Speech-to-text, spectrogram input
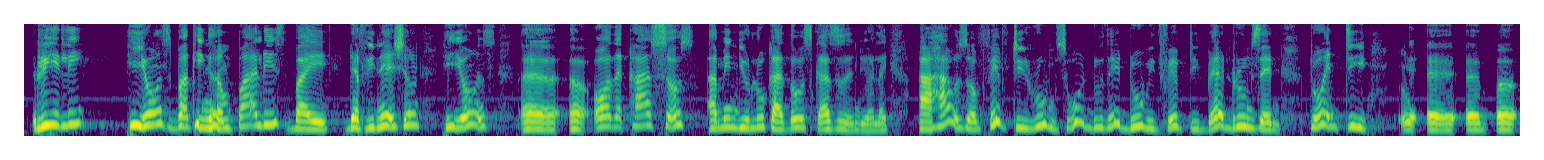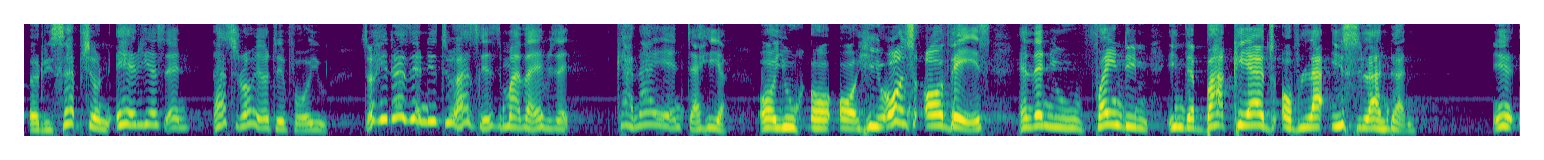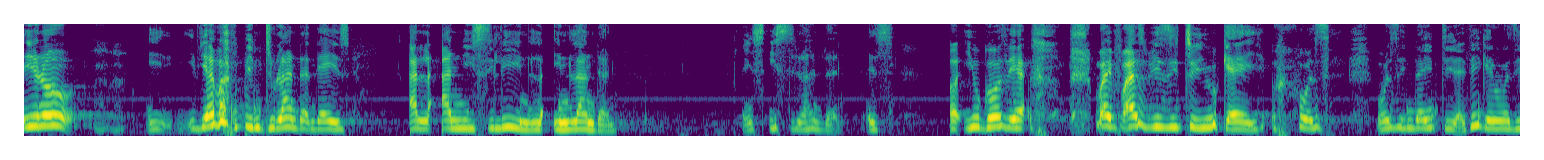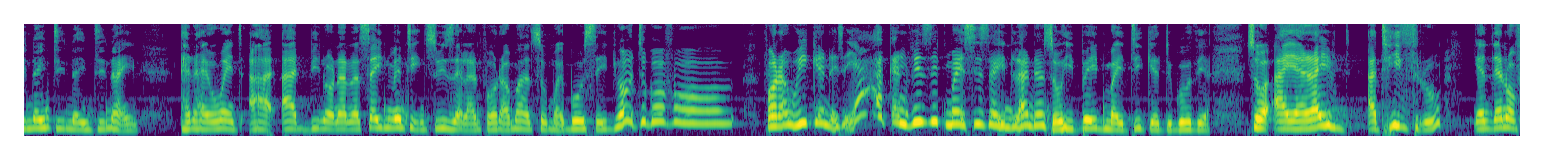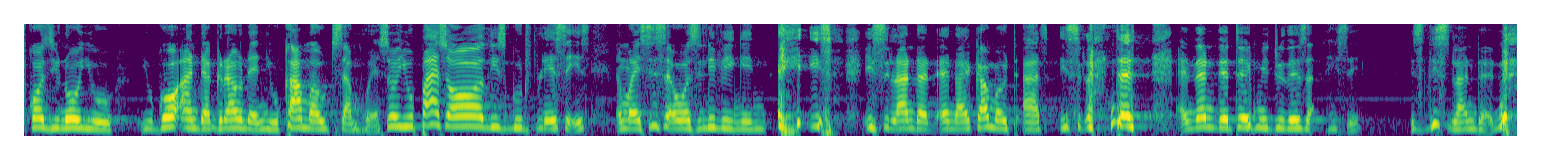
Really? He owns Buckingham Palace by definition. He owns uh, uh, all the castles. I mean, you look at those castles and you're like, a house of 50 rooms, what do they do with 50 bedrooms and 20 uh, uh, uh, reception areas? And that's royalty for you. So he doesn't need to ask his mother every day, can I enter here? Or, you, or, or he owns all this, and then you find him in the backyards of East London. You, you know, if you ever been to London, there is Al- Anisili in, in London. It's East London. It's, uh, you go there. My first visit to UK was, was in 19, I think it was in 1999. And I went, I, I'd been on an assignment in Switzerland for a month. So my boss said, You want to go for, for a weekend? I said, Yeah, I can visit my sister in London. So he paid my ticket to go there. So I arrived at Heathrow. And then, of course, you know, you, you go underground and you come out somewhere. So you pass all these good places. And my sister was living in East, East London, and I come out at East London, and then they take me to this. I say, Is this London?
